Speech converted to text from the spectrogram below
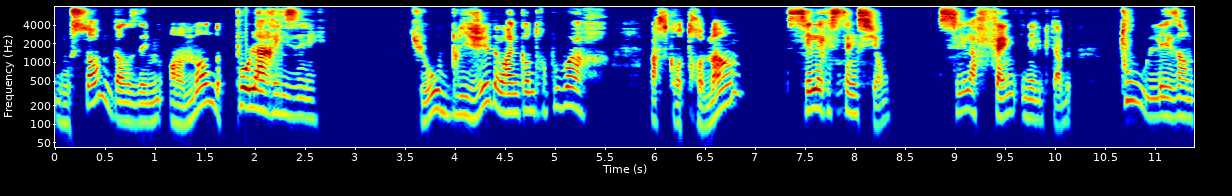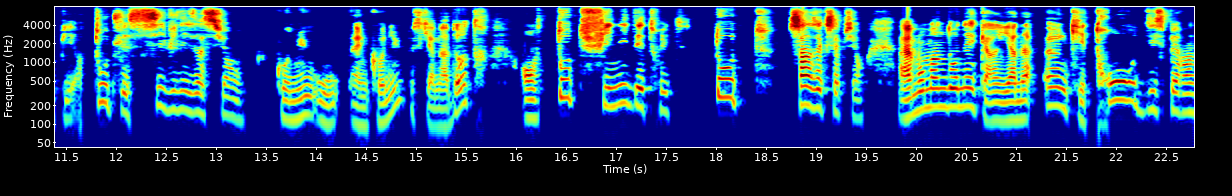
nous sommes dans un monde polarisé. Tu es obligé d'avoir un contre-pouvoir. Parce qu'autrement, c'est l'extinction. C'est la fin inéluctable. Tous les empires, toutes les civilisations connues ou inconnues, parce qu'il y en a d'autres, ont toutes fini détruites. Toutes sans exception. À un moment donné, quand il y en a un qui est trop disparant,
